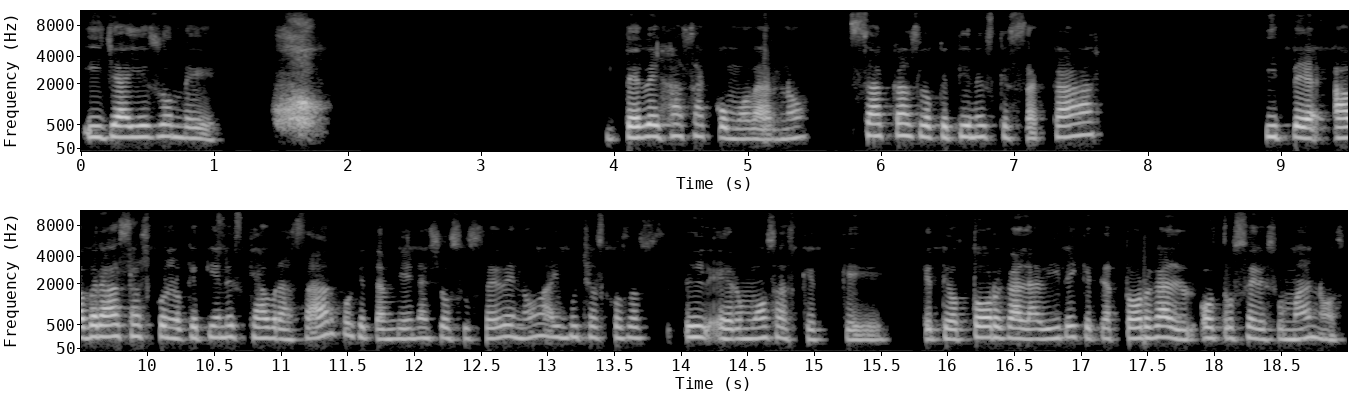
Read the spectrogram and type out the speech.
y ya ahí es donde te dejas acomodar, ¿no? Sacas lo que tienes que sacar y te abrazas con lo que tienes que abrazar, porque también eso sucede, ¿no? Hay muchas cosas hermosas que, que te otorga la vida y que te otorga otros seres humanos.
